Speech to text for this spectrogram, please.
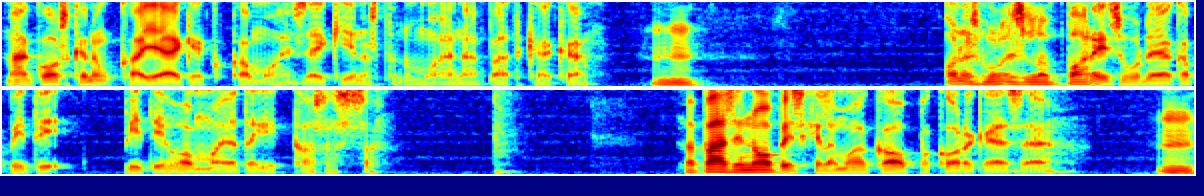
Mä en koskenutkaan jääkiekkokamoihin, se ei kiinnostanut mua enää pätkääkään. Mm. Onneksi mulla oli silloin parisuuden, joka piti, piti homma jotenkin kasassa. Mä pääsin opiskelemaan kauppakorkeeseen mm.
